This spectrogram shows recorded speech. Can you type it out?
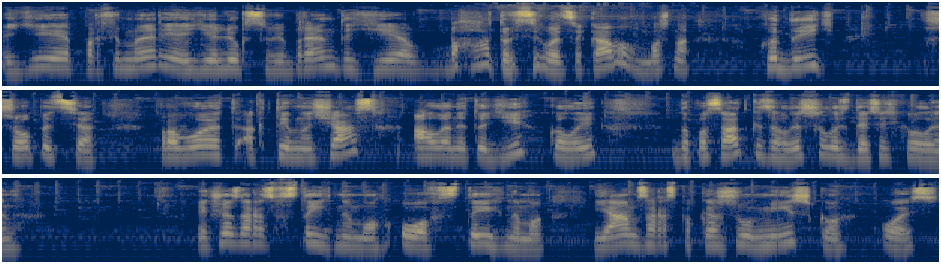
Є парфюмерія, є люксові бренди, є багато всього цікавого. Можна ходити, шопитися, проводити активно час, але не тоді, коли до посадки залишилось 10 хвилин. Якщо зараз встигнемо, о, встигнемо, я вам зараз покажу мішку. Ось.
